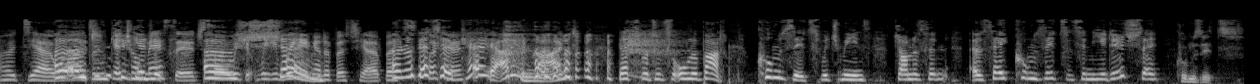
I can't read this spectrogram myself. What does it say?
Oh dear. Oh, Well, oh, I didn't, didn't get you your get it? message, Oh, we, we're shame. winging it a bit here. But oh no, that's okay. okay. I don't mind. that's what it's all about. Kumzits, which means, Jonathan, uh, say Kumzits, it's in Yiddish, say Kumzits.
